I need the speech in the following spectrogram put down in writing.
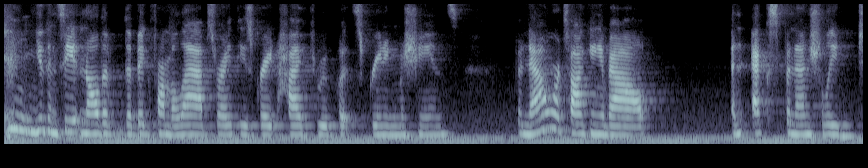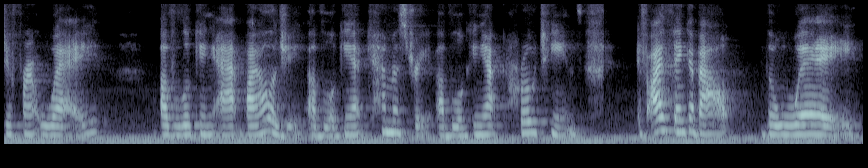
you can see it in all the, the big pharma labs, right? These great high throughput screening machines. But now we're talking about an exponentially different way of looking at biology, of looking at chemistry, of looking at proteins. If I think about the way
